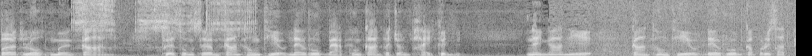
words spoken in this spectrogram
เปิดโลกเมืองการ เพื่อส่งเสริมการท่องเที่ยวในรูปแบบของการผจญภัยขึ้น ในงานนี้การท่องเที่ยวได้ร่วมกับบริษัทแพ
